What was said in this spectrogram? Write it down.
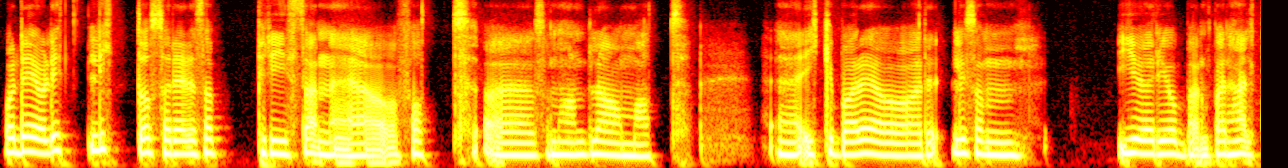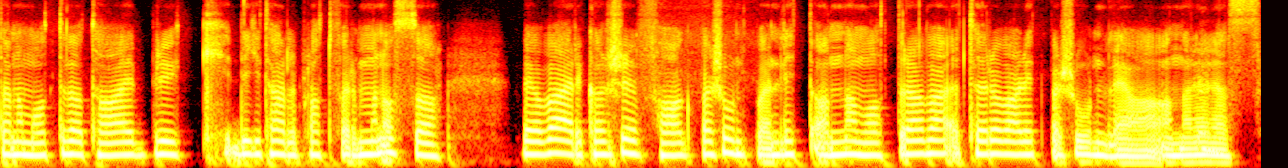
og det er jo litt, litt også det disse prisene jeg har fått, uh, som handler om at uh, ikke bare å liksom gjøre jobben på en helt annen måte ved å ta i bruk digitale plattformer, men også ved å være kanskje fagperson på en litt annen måte. Da, tørre å være litt personlig og annerledes.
